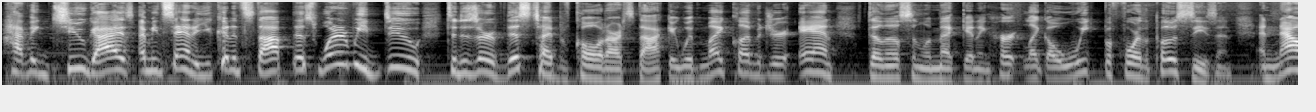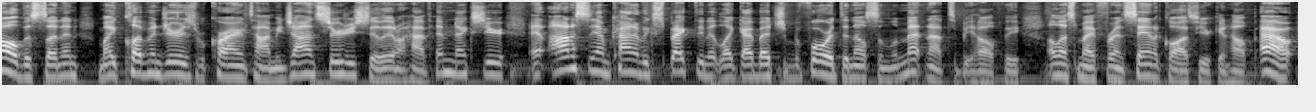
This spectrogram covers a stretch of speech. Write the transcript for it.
Having two guys, I mean, Santa, you couldn't stop this. What did we do to deserve this type of cold art stocking with Mike Clevinger and Dinelson Lamet getting hurt like a week before the postseason? And now all of a sudden, Mike Clevinger is requiring Tommy John surgery, so they don't have him next year. And honestly, I'm kind of expecting it, like I mentioned before, with Dinelson Lamet not to be healthy, unless my friend Santa Claus here can help out.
